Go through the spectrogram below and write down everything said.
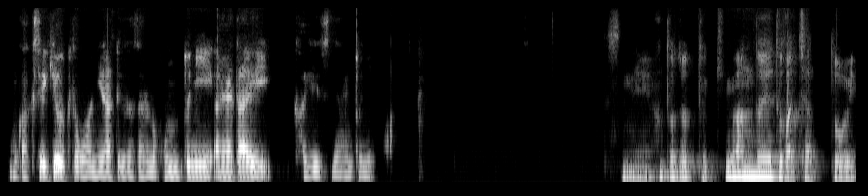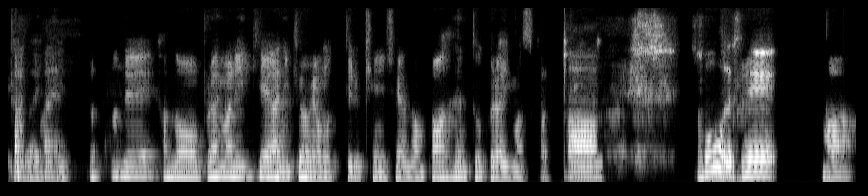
もう学生教育とかを担ってくださるの、本当にありがたい限りですね、本当に。ですね。あとちょっと Q&A とかチャットをいただいて、はい、チャットで、あの、プライマリーケアに興味を持っている研修は何パーセントくらいいますかああ、そうですね。まあ、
